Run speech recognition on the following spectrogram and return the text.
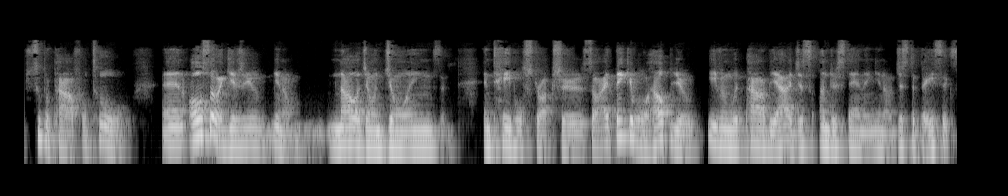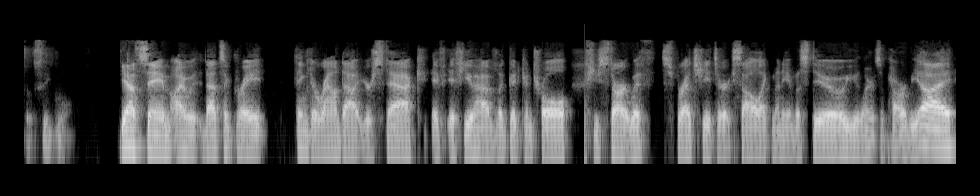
super powerful tool. And also, it gives you, you know, knowledge on joins and, and table structures. So I think it will help you even with Power BI, just understanding, you know, just the basics of SQL. Yeah, same. I. That's a great thing to round out your stack if if you have a good control. If you start with spreadsheets or excel like many of us do you learn some power bi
